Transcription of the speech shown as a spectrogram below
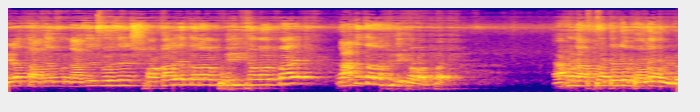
এরা তাদের নাজিল করেছেন। সকালে তারা ফ্রি খাবার পায়, রাতে তারা ফ্রি খাবার পায়। এখন আপনাদেরকে বলা হইল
